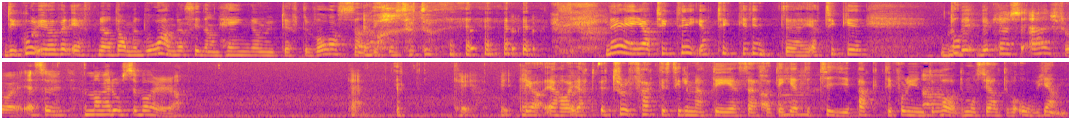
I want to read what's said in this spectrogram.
Det går över efter några dagar, men då å andra sidan hänger de ut efter vasen. Ja. Liksom, att Nej, jag, tyckte, jag tycker inte... Jag tycker... Då, det, det kanske är så. Alltså, hur många rosor var det då? Fem? Tre? Fem? jag, jag, har- jag, jag tror faktiskt till och med att det är så, här, så att det heter 10-pack. Det får det ju inte Ja. vara. Det måste ju alltid vara ojämnt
